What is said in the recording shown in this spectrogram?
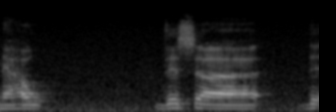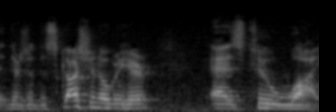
now, this uh, th- there's a discussion over here as to why.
